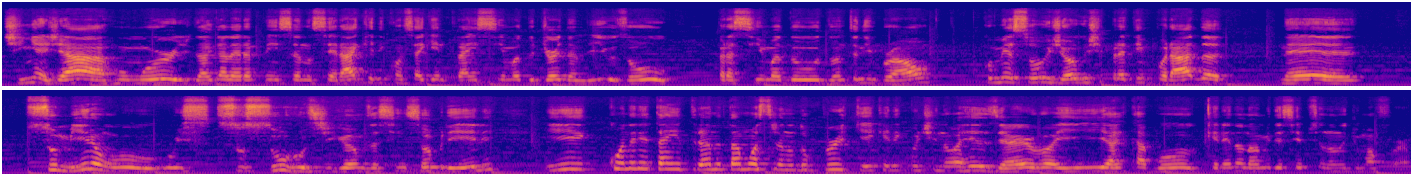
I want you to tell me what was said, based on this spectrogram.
Tinha já rumor da galera pensando, será que ele consegue entrar em cima do Jordan Lewis ou para cima do, do Anthony Brown? Começou os jogos de pré-temporada, né? Sumiram o, os sussurros, digamos assim, sobre ele. E quando ele tá entrando, tá mostrando do porquê que ele continua reserva e acabou, querendo ou não, me decepcionando de uma forma.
